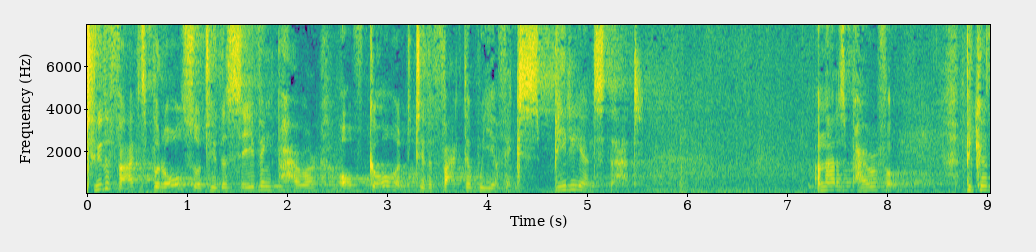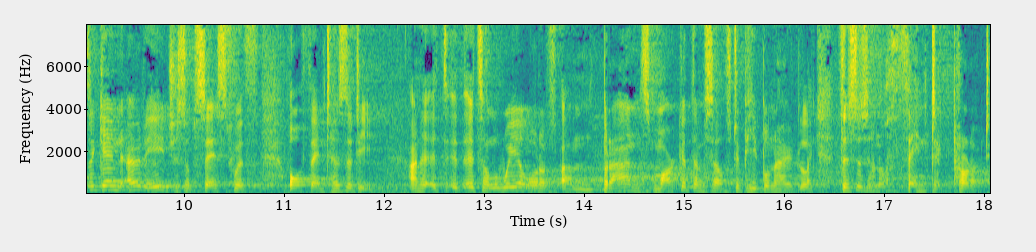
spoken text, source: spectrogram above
to the facts, but also to the saving power of God, to the fact that we have experienced that. And that is powerful. Because again, our age is obsessed with authenticity. And it, it, it's a way a lot of um, brands market themselves to people now. Like, this is an authentic product.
